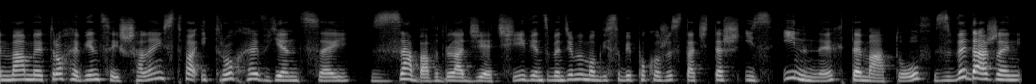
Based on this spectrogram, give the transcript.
y, mamy trochę więcej szaleństwa i trochę więcej zabaw dla dzieci, więc będziemy mogli sobie pokorzystać też i z innych tematów, z wydarzeń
